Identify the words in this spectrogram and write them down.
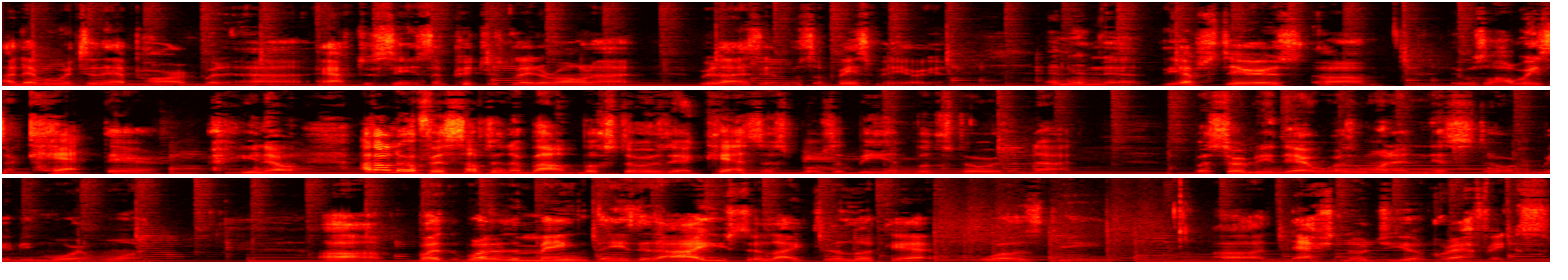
I never went to that part, but uh, after seeing some pictures later on, I realized it was a basement area. And then the, the upstairs, um, there was always a cat there. you know, I don't know if it's something about bookstores that cats are supposed to be in bookstores or not, but certainly there was one in this store, maybe more than one. Uh, but one of the main things that I used to like to look at was the uh, National Geographics.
